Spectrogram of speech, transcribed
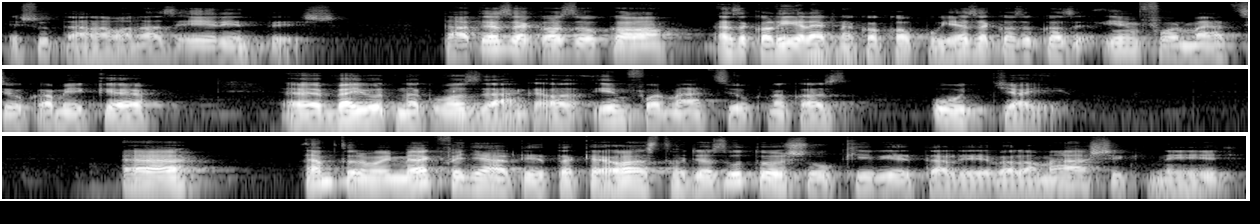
és utána van az érintés. Tehát ezek azok a, ezek a léleknek a kapuj, ezek azok az információk, amik bejutnak hozzánk, az információknak az útjai. Nem tudom, hogy megfigyeltétek-e azt, hogy az utolsó kivételével a másik négy,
